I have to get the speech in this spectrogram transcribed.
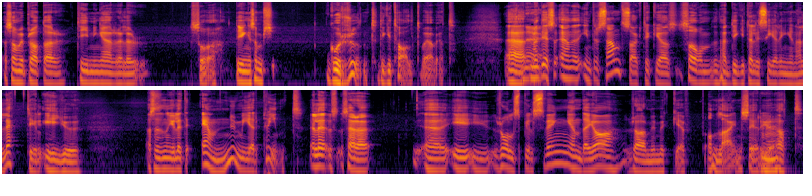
Alltså om vi pratar tidningar eller så. Det är ingen som går runt digitalt vad jag vet. Eh, Men det är en intressant sak tycker jag som den här digitaliseringen har lett till är ju... Alltså den har ju lett till ännu mer print. Eller så här... eh, I, i rollspelssvängen där jag rör mig mycket online så är det ju Mm. att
